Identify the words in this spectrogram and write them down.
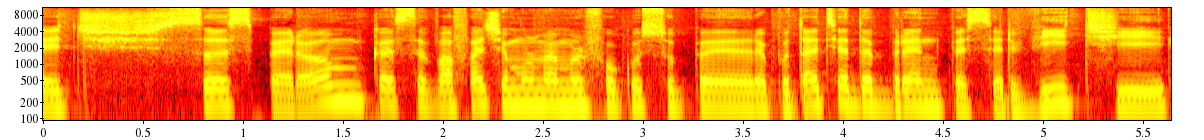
Deci să sperăm că se va face mult mai mult focusul pe reputația de brand, pe servicii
